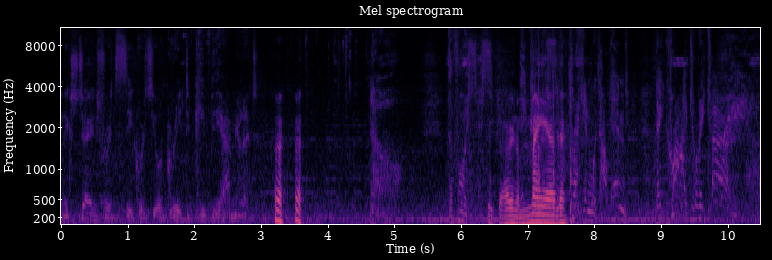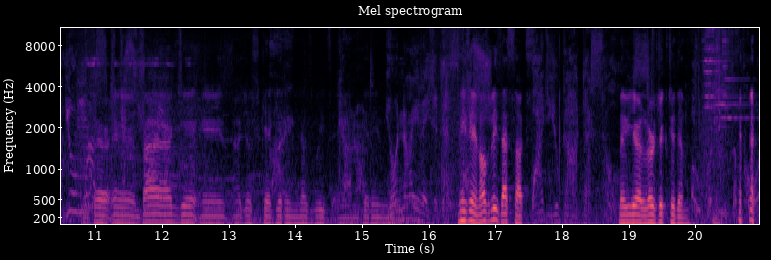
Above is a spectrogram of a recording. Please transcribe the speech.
In exchange for its secrets, you agreed to keep the amulet. no. The voices. You're in a man. They cry to return. You must and by getting, I just kept getting nosebleeds and getting. You annihilated that. Sneezing nosebleeds. That sucks. Why do you guard their soul? Maybe you're allergic to them.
